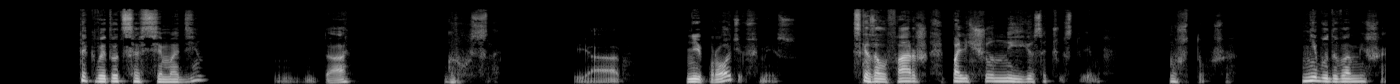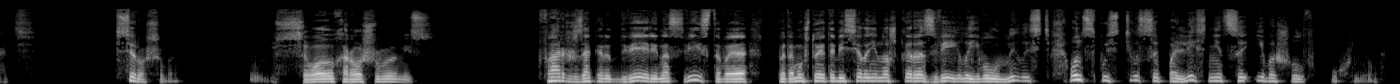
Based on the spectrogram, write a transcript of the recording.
Так вы тут совсем один? — Да. — Грустно. — Я не против, мисс, — сказал Фарш, польщенный ее сочувствием. — ну что же, не буду вам мешать. Хорошего. Всего хорошего, мисс. Фарш запер дверь и, насвистывая, потому что эта беседа немножко развеяла его унылость, он спустился по лестнице и вошел в кухню.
